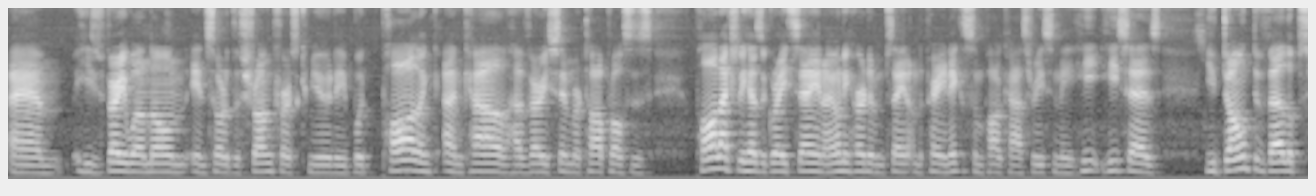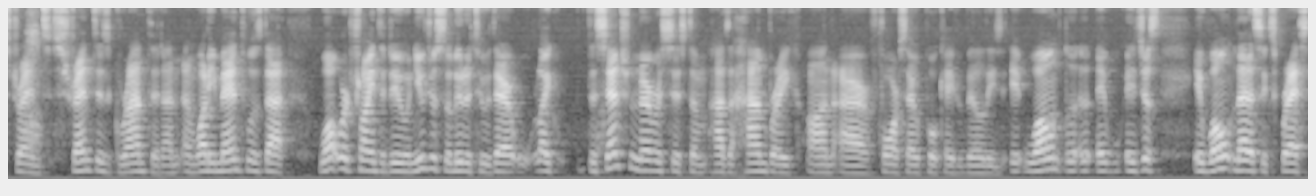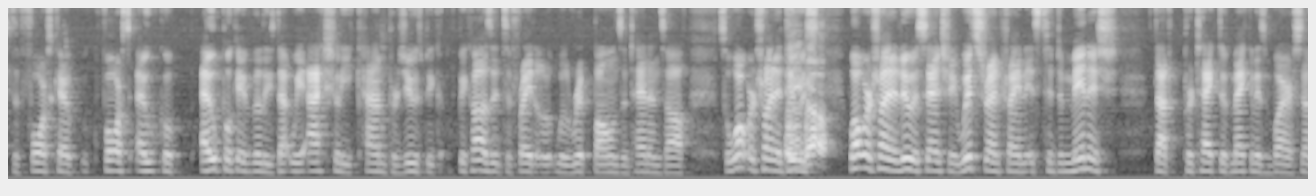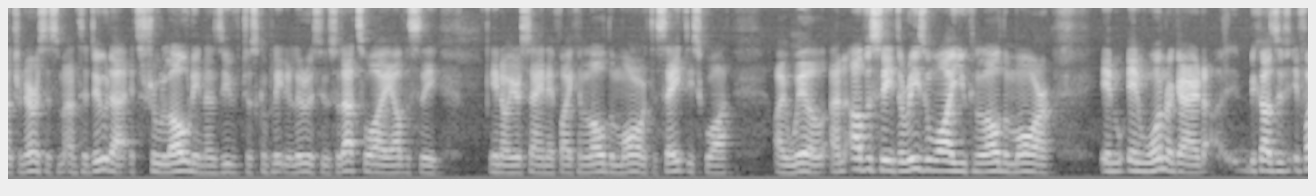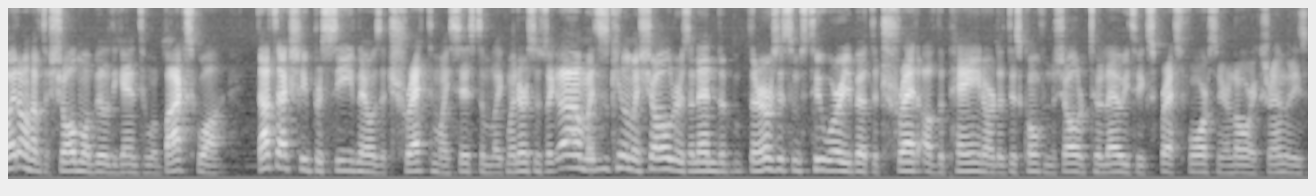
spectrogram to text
um, he's very well known in sort of the StrongFirst community, but Paul and, and Cal have very similar thought processes. Paul actually has a great saying. I only heard him say it on the Perry Nickelston podcast recently. He he says you don't develop strength. Strength is granted, and and what he meant was that what we're trying to do, and you just alluded to there, like the central nervous system has a handbrake on our force output capabilities. It won't. It, it just it won't let us express the force force output output capabilities that we actually can produce because, it's afraid it will rip bones and tendons off. So what we're trying to do is go. what we're trying to do essentially with strength training is to diminish that protective mechanism by our central nervous system, and to do that, it's through loading, as you've just completely alluded to. So that's why, obviously, you know, you're saying if I can load them more with the safety squat, I will. And obviously, the reason why you can load them more, in in one regard, because if, if I don't have the shoulder mobility to a back squat, that's actually perceived now as a threat to my system. Like my nervous system's like, oh, my, this is killing my shoulders, and then the, the nervous system's too worried about the threat of the pain or the discomfort in the shoulder to allow you to express force in your lower extremities.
